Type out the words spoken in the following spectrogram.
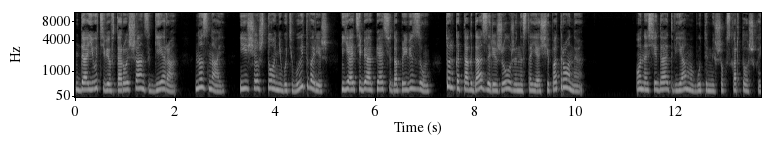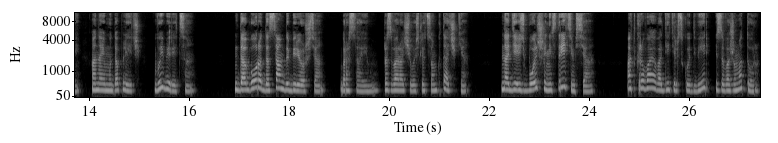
«Даю тебе второй шанс, Гера. Но знай, еще что-нибудь вытворишь, я тебя опять сюда привезу. Только тогда заряжу уже настоящие патроны». Он оседает в яму, будто мешок с картошкой. Она ему до плеч. Выберется. «До города сам доберешься», бросаю ему, разворачиваясь лицом к тачке. «Надеюсь, больше не встретимся». Открываю водительскую дверь и завожу мотор,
